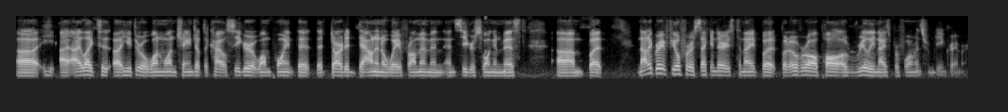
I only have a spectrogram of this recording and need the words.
Uh, he, I, I like to. Uh, he threw a one-one changeup to Kyle Seager at one point that that darted down and away from him, and, and Seager swung and missed. Um, but not a great feel for his secondaries tonight. But but overall, Paul, a really nice performance from Dean Kremer.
